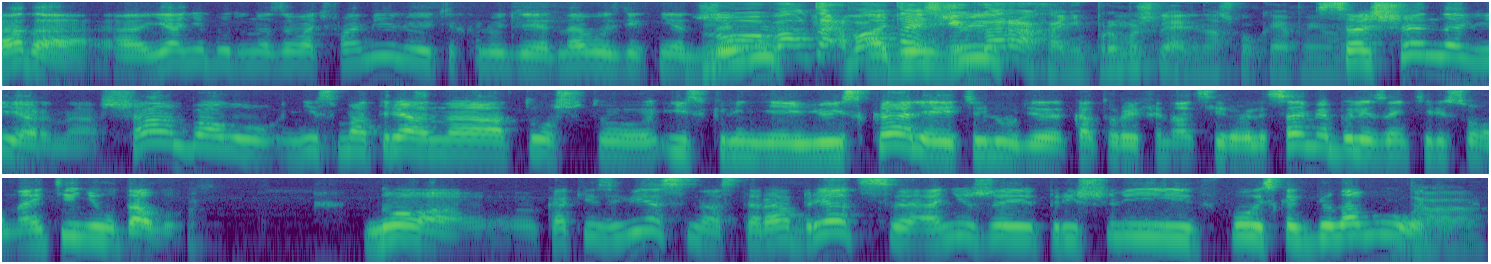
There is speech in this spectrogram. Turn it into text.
Да-да, э, я не буду называть фамилию этих людей, одного из них нет живых. Но в, Алта... в Алтайских жив... горах они промышляли, насколько я понимаю. Совершенно верно. Шамбалу, несмотря на то, что искренне ее искали, эти люди, которые финансировали, сами были заинтересованы, найти не удалось. Но, как известно, старообрядцы, они же пришли в поисках Беловодья. Да.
